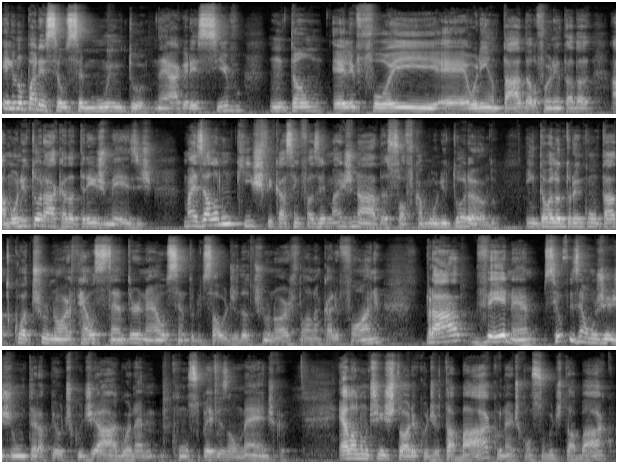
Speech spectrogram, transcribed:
Ele não pareceu ser muito né, agressivo, então ele foi é, orientada, ela foi orientada a monitorar a cada três meses. Mas ela não quis ficar sem fazer mais nada, só ficar monitorando. Então ela entrou em contato com a True North Health Center, né, o centro de saúde da True North lá na Califórnia, para ver, né, se eu fizer um jejum terapêutico de água, né, com supervisão médica. Ela não tinha histórico de tabaco, né, de consumo de tabaco,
